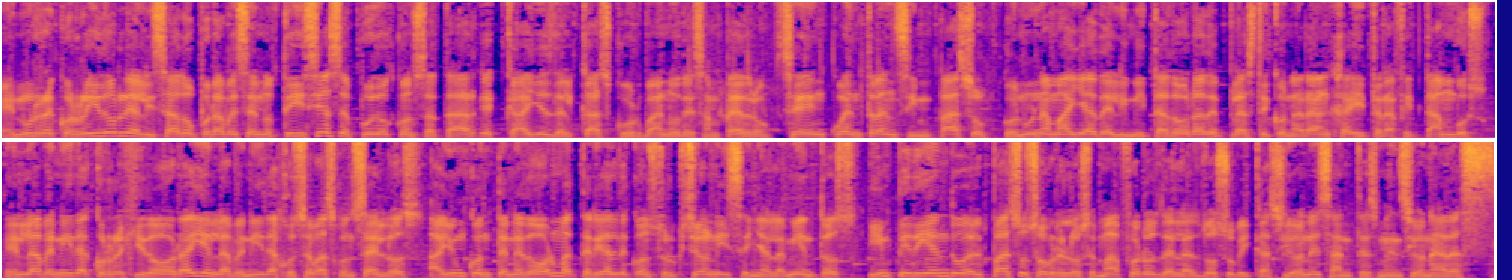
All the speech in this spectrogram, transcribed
En un recorrido realizado por ABC Noticias se pudo constatar que calles del casco urbano de San Pedro se encuentran sin paso, con una malla delimitadora de plástico naranja y trafitambos. En la avenida Corregidora y en la avenida José Vasconcelos hay un contenedor, material de construcción y señalamientos impidiendo el paso sobre los semáforos de las dos ubicaciones antes mencionadas.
